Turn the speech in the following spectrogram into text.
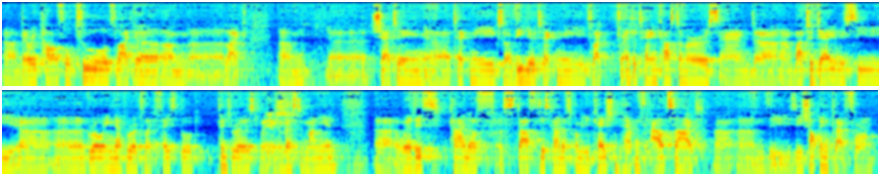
uh, very powerful tools like a, um, uh, like um, uh, chatting uh, techniques or video techniques, like to entertain customers. And uh, um, but today we see uh, uh, growing networks like Facebook, Pinterest, where yes. you invested money in, uh, where this kind of stuff, this kind of communication happens outside um, the the shopping platform.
